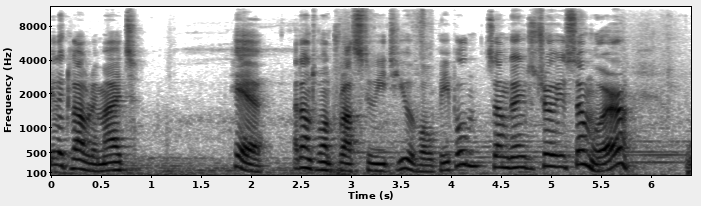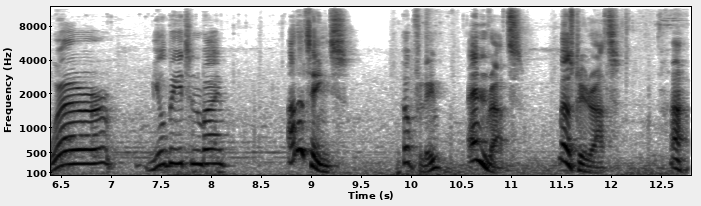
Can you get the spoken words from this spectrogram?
You look lovely, mate. Here, I don't want rats to eat you of all people, so I'm going to show you somewhere where you'll be eaten by other things. Hopefully, and rats. Mostly rats. Ha.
